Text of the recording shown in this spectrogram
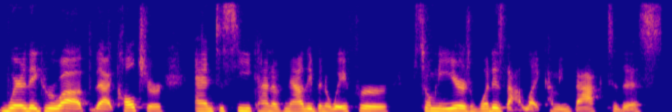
where they grew up that culture and to see kind of now they've been away for so many years what is that like coming back to this?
